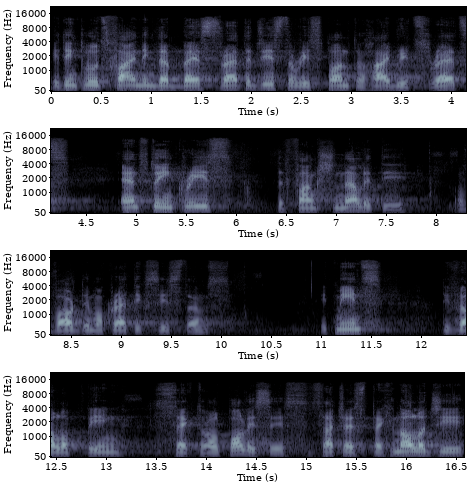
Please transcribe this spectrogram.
It includes finding the best strategies to respond to hybrid threats and to increase the functionality of our democratic systems. It means developing sectoral policies such as technology,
